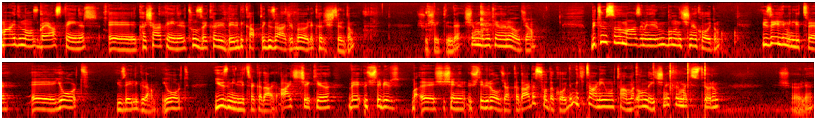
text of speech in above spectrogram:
Maydanoz, beyaz peynir, e, kaşar peyniri, tuz ve karabiberi bir kapta güzelce böyle karıştırdım. Şu şekilde. Şimdi bunu kenara alacağım. Bütün sıvı malzemelerimi bunun içine koydum. 150 mililitre e, yoğurt, 150 gram yoğurt, 100 mililitre kadar ayçiçek yağı ve üçte bir e, şişenin üçte biri olacak kadar da soda koydum. İki tane yumurtam var. Onu da içine kırmak istiyorum. Şöyle.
